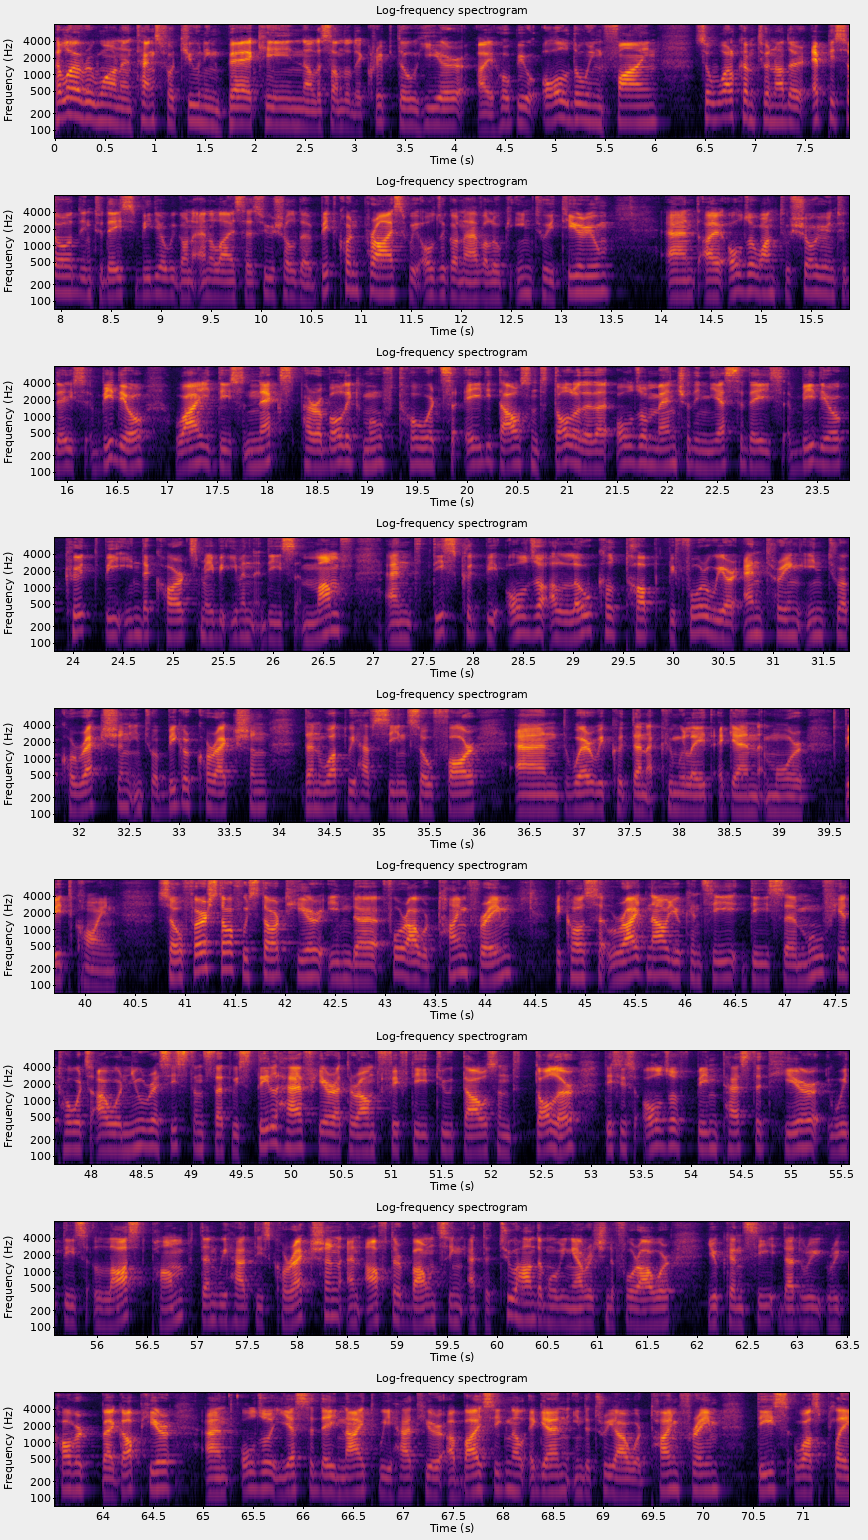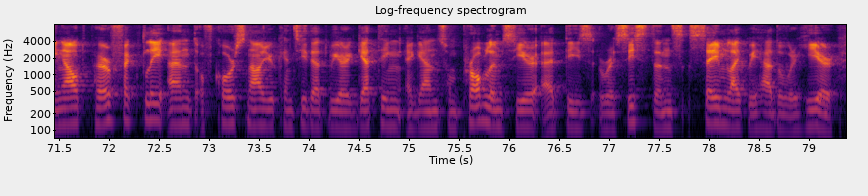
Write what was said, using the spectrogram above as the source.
Hello everyone and thanks for tuning back in. Alessandro De Crypto here. I hope you're all doing fine. So welcome to another episode. In today's video we're gonna analyze as usual the Bitcoin price. We're also gonna have a look into Ethereum and I also want to show you in today's video why this next parabolic move towards $80,000 that I also mentioned in yesterday's video could be in the cards maybe even this month and this could be also a local top before we are entering into a correction into a bigger correction than what we have seen so far and where we could then accumulate again more Bitcoin. So first off, we start here in the four hour time frame because right now you can see this uh, move here towards our new resistance that we still have here at around $52,000. This is also been tested here with this last pump. Then we had this correction and after bouncing at the 200 moving average in the 4 hour, you can see that we recovered back up here. And also yesterday night we had here a buy signal again in the 3 hour time frame this was playing out perfectly and of course now you can see that we are getting again some problems here at this resistance same like we had over here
